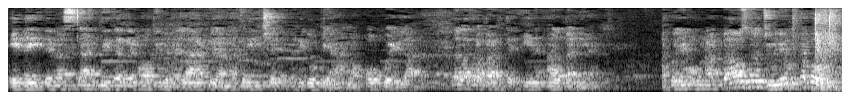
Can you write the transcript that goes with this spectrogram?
e nei devastanti terremoti come l'Aquila, Matrice, Rigopiano o quella dall'altra parte in Albania. Accogliamo con un applauso Giulio Caponi.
